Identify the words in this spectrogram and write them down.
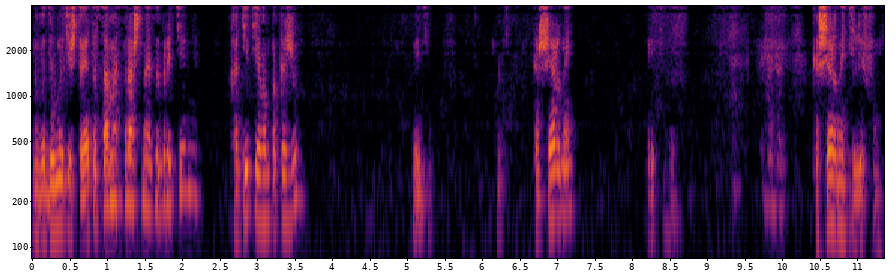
Но вы думаете, что это самое страшное изобретение? Хотите, я вам покажу? Видите? Кошерный. Видите? Кошерный телефон.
